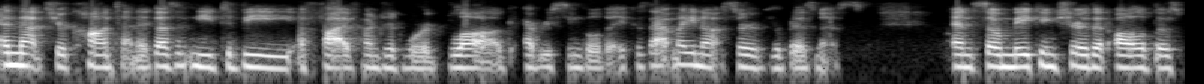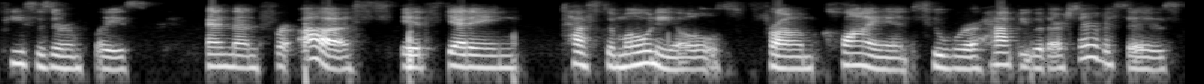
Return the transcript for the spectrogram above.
And that's your content. It doesn't need to be a 500 word blog every single day because that may not serve your business. And so making sure that all of those pieces are in place. And then for us, it's getting testimonials from clients who were happy with our services.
